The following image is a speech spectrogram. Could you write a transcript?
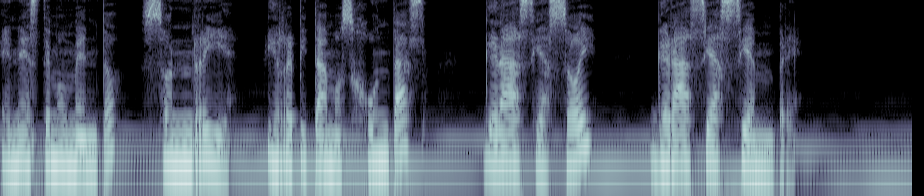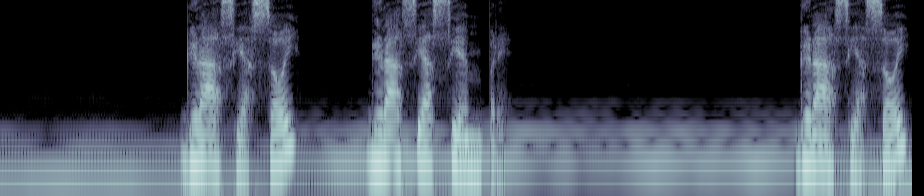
En este momento, sonríe y repitamos juntas, gracias hoy, gracias siempre. Gracias hoy, gracias siempre. Gracias hoy,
